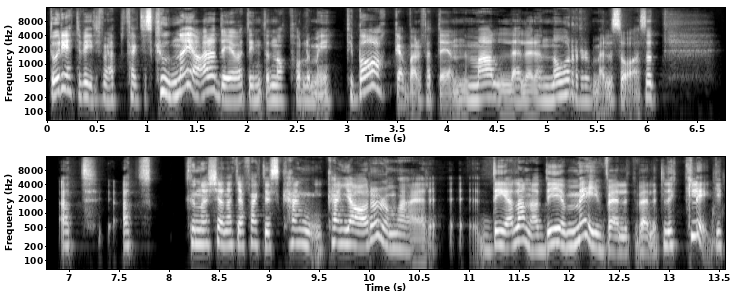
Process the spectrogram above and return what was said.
då är det jätteviktigt för mig att faktiskt kunna göra det och att inte något håller mig tillbaka bara för att det är en mall eller en norm eller så. så att, att, att kunna känna att jag faktiskt kan, kan göra de här delarna, det gör mig väldigt, väldigt lycklig.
